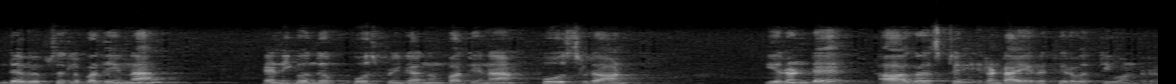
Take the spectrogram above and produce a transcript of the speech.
இந்த வெப்சைட்டில் பார்த்தீங்கன்னா என்னைக்கு வந்து போஸ்ட் பண்ணியிருக்காங்கன்னு பார்த்தீங்கன்னா போஸ்ட் ஆன் இரண்டு ஆகஸ்ட் இரண்டாயிரத்தி இருபத்தி ஒன்று.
